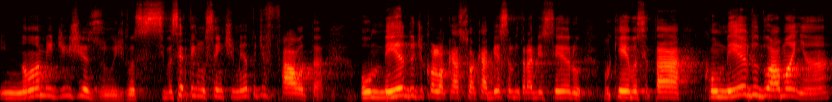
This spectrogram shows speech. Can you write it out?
Em nome de Jesus, você, se você tem um sentimento de falta, ou medo de colocar sua cabeça no travesseiro, porque você está com medo do amanhã,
